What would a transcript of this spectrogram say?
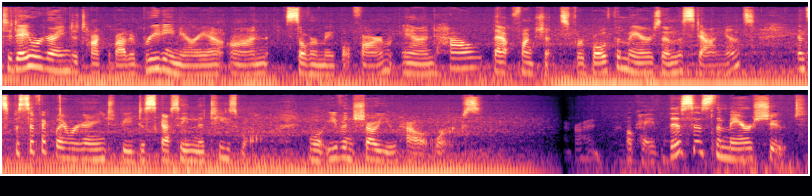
Today we're going to talk about a breeding area on Silver Maple Farm and how that functions for both the mares and the stallions. And specifically we're going to be discussing the tease wall. We'll even show you how it works. Okay, this is the mare chute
